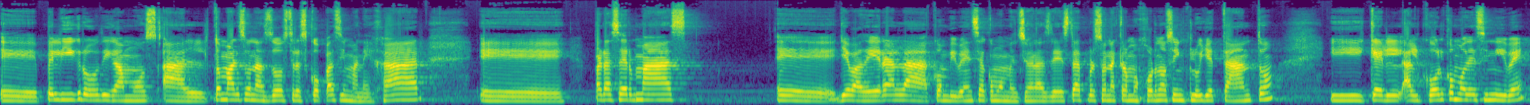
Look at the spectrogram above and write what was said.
eh, peligro, digamos, al tomarse unas dos, tres copas y manejar, eh, para ser más eh, llevadera la convivencia, como mencionas, de esta persona que a lo mejor no se incluye tanto y que el alcohol como desinhibe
